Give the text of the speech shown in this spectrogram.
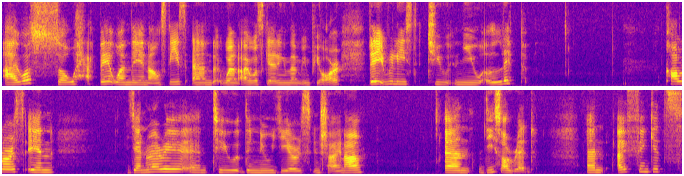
I was so happy when they announced these and when I was getting them in PR. They released two new lip colors in January and to the New Year's in China. And these are red. And I think it's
